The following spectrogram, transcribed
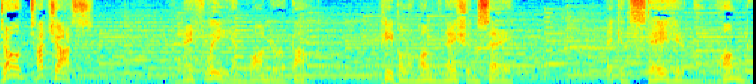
Don't touch us! And they flee and wander about. People among the nations say, They can stay here no longer.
